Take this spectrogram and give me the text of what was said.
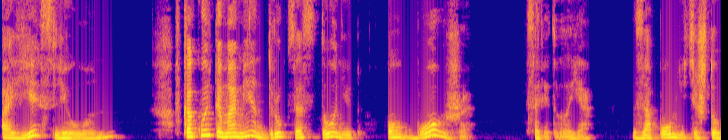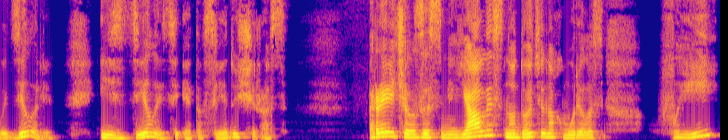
А если он в какой-то момент вдруг застонет «О, Боже!» – советовала я. «Запомните, что вы делали, и сделайте это в следующий раз». Рэйчел засмеялась, но Доти нахмурилась. «Вы?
